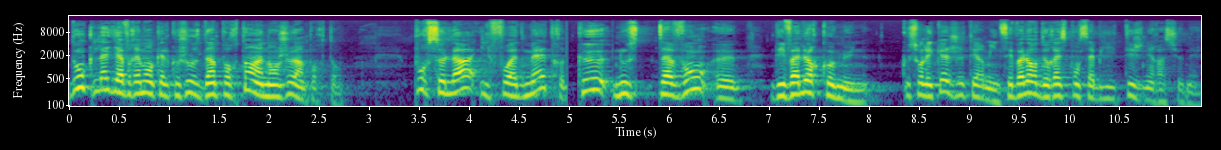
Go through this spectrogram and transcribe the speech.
Donc là, il y a vraiment quelque chose d'important, un enjeu important. Pour cela, il faut admettre que nous avons euh, des valeurs communes sur lesquelles je termine, ces valeurs de responsabilité générationnelle.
